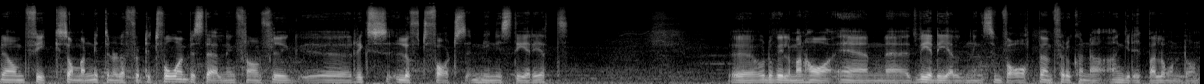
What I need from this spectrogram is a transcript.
De fick sommaren 1942 en beställning från flyg, eh, Riksluftfartsministeriet. Eh, och då ville man ha en, eh, ett vedeldningsvapen för att kunna angripa London.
